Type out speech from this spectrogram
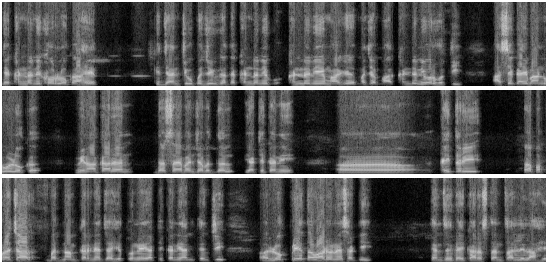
जे खंडणीखोर लोक आहेत की ज्यांची उपजीविका त्या खंडणी खंडणी मागे म्हणजे खंडणीवर होती असे काही भांडगुळ लोक विनाकारण दस साहेबांच्या बद्दल या ठिकाणी अं, काहीतरी अपप्रचार बदनाम करण्याच्या हेतूने या ठिकाणी आणि त्यांची लोकप्रियता वाढवण्यासाठी त्यांचं काही कारस्थान चाललेलं आहे.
